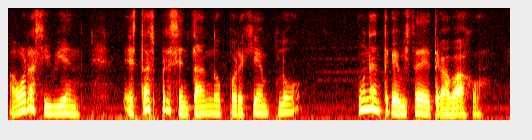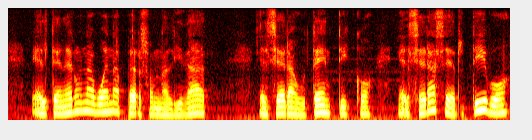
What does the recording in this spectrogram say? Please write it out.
Ahora si bien estás presentando, por ejemplo, una entrevista de trabajo, el tener una buena personalidad, el ser auténtico, el ser asertivo,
